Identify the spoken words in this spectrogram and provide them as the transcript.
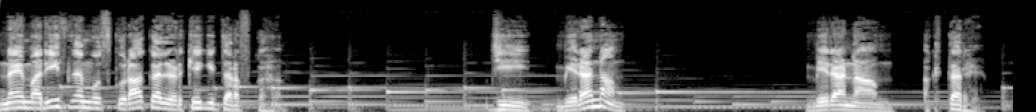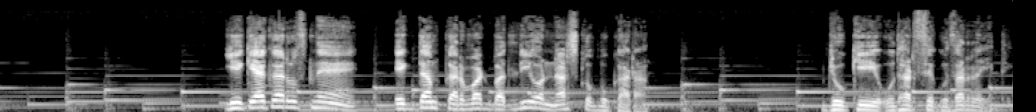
नए मरीज़ ने मुस्कुराकर लड़के की तरफ़ कहा। जी, मेरा नाम? मेरा नाम अख्तर है। ये कहकर उसने एकदम करवट बदली और नर्स को पुकारा, जो कि उधर से गुजर रही थी।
